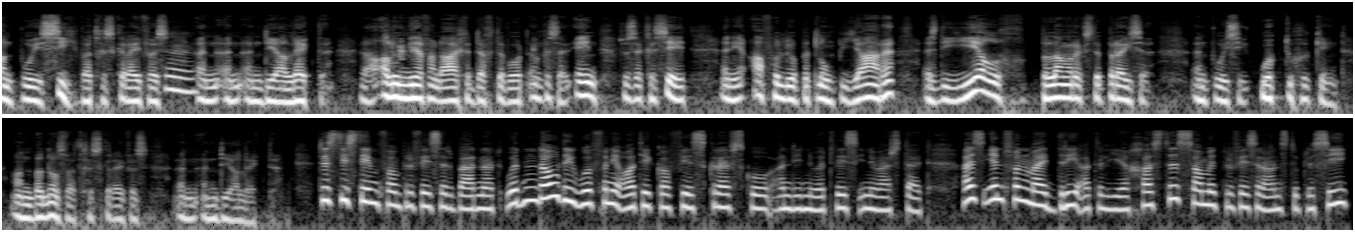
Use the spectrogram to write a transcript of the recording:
van poësie wat geskryf is mm. in in in dialekte. Ja, al hoe meer van daai gedigte word ingesit. En soos ek gesê het, in die afgelope klompie jare is die heel belangrikste pryse in poësie ook toegekend aan bundels wat geskryf is in in dialekte. Dis die stem van professor Bernard Odendaal, die hoof van die ATKV skryfskool aan die Noordwes Universiteit. Hy is een van my 3 ateljee gaste saam met professor Hans Du Plessis,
